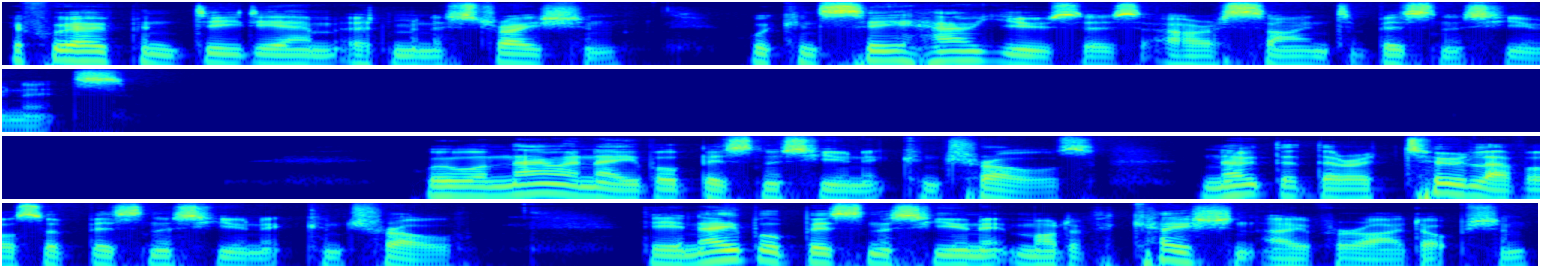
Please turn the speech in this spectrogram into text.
If we open DDM administration, we can see how users are assigned to business units. We will now enable business unit controls. Note that there are two levels of business unit control. The Enable Business Unit Modification override option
